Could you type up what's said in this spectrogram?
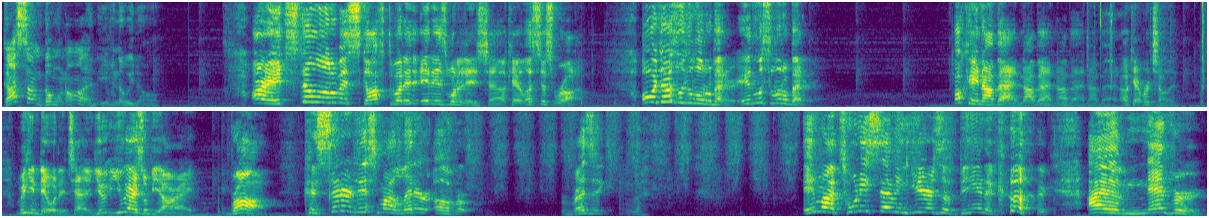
got something going on, even though we don't. Alright, it's still a little bit scuffed, but it, it is what it is, chat. Okay, let's just rock. Oh, it does look a little better. It looks a little better. Okay, not bad, not bad, not bad, not bad. Okay, we're chilling. We can deal with it, chat. You, you guys will be alright. Rob, consider this my letter of resig... In my 27 years of being a cook, I have never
